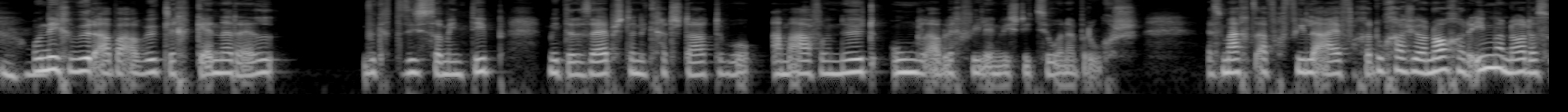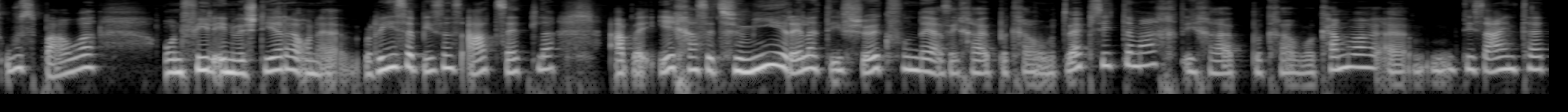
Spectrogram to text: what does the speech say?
Mhm. Und ich würde aber auch wirklich generell, wirklich, das ist so mein Tipp, mit einer Selbstständigkeit starten, wo am Anfang nicht unglaublich viele Investitionen brauchst. Es macht es einfach viel einfacher. Du kannst ja nachher immer noch das ausbauen und viel investieren und ein riesen Business anzetteln. Aber ich habe es jetzt für mich relativ schön gefunden. Also ich habe jemanden, der die Webseite macht. Ich habe jemanden, der Canva äh, designt hat.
